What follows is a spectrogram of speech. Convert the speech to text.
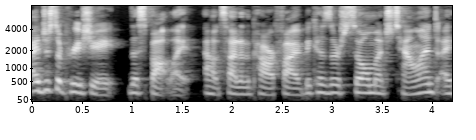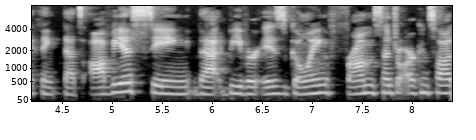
I just appreciate the spotlight outside of the Power Five because there's so much talent. I think that's obvious seeing that Beaver is going from Central Arkansas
